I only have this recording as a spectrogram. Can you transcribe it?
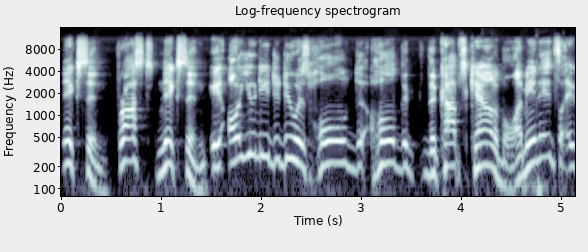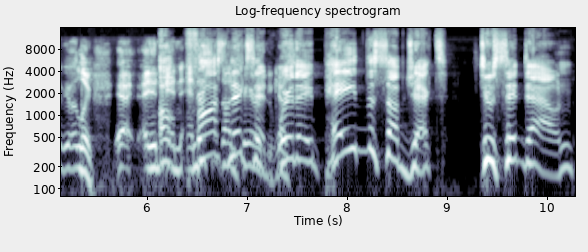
Nixon. Frost Nixon. It- all you need to do is hold hold the, the cops accountable. I mean, it's like look, uh, and, Oh, and, and Frost Nixon, where they paid the subject to sit down.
